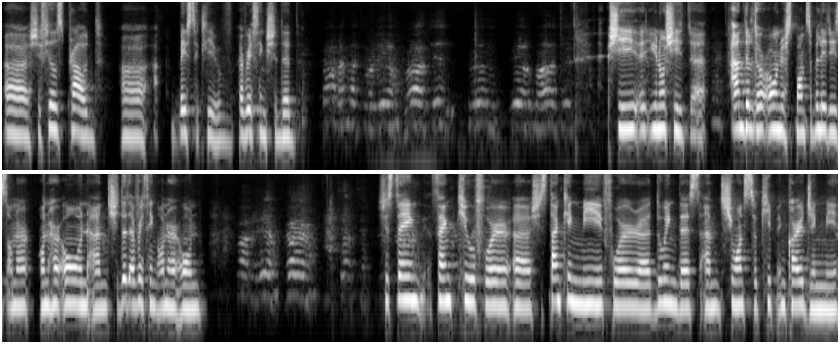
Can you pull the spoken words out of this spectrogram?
uh, she feels proud, uh, basically, of everything she did. She, you know, she uh, handled her own responsibilities on her on her own, and she did everything on her own. She's saying thank you for. Uh, she's thanking me for uh, doing this, and she wants to keep encouraging me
